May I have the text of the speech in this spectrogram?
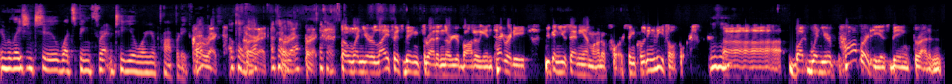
in relation to what's being threatened to you or your property, correct? Correct. Okay. Correct. Yeah. Okay, correct. Yeah. Correct. Okay. So when your life is being threatened or your bodily integrity, you can use any amount of force, including lethal force. Mm-hmm. Uh, but when your property is being threatened,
